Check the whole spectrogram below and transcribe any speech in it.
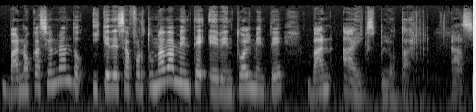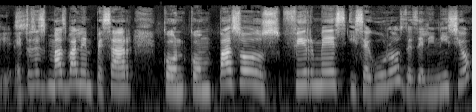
van ocasionando y que desafortunadamente eventualmente van a explotar. Así es. Entonces, más vale empezar con, con pasos firmes y seguros desde el inicio.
